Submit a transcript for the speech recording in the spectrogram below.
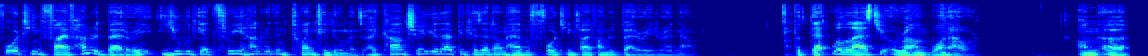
14500 battery, you would get 320 lumens. I can't show you that because I don't have a 14500 battery right now. But that will last you around one hour. On uh,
